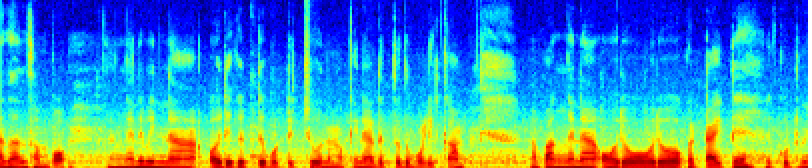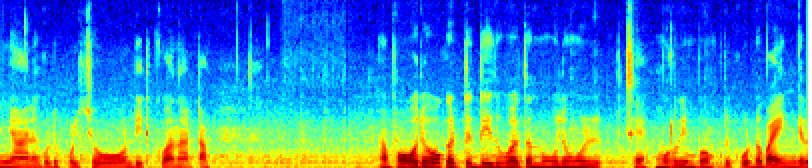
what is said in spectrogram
അതാണ് സംഭവം. അങ്ങനെ പിന്നെ ഒരു കെട്ട് പൊട്ടിച്ചു. നമുക്കിനി അടുത്തത് പൊളിക്കാം. അപ്പം അങ്ങനെ ഓരോരോ കെട്ടായിട്ട് റിക്കൂട്ടനും ഞാനും കൂടി പൊളിച്ചുകൊണ്ടിരിക്കുവാണ് കേട്ടോ. അപ്പോൾ ഓരോ കെട്ടിന്റെ ഇതുപോലത്തെ നൂൽ മുഴു ഛേ മുറിയുമ്പം റിക്കൂട്ടിന് ഭയങ്കര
